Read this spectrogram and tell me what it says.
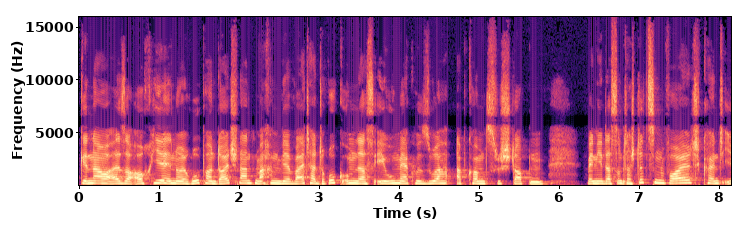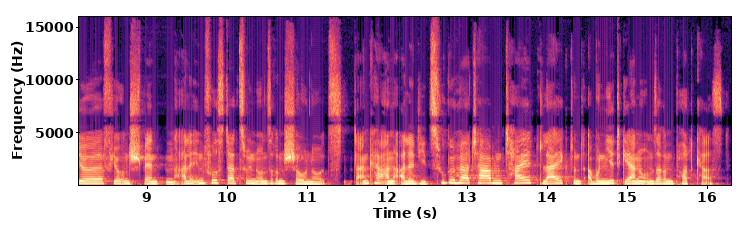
Genau, also auch hier in Europa und Deutschland machen wir weiter Druck, um das EU-Mercosur-Abkommen zu stoppen. Wenn ihr das unterstützen wollt, könnt ihr für uns spenden. Alle Infos dazu in unseren Show Notes. Danke an alle, die zugehört haben. Teilt, liked und abonniert gerne unseren Podcast.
